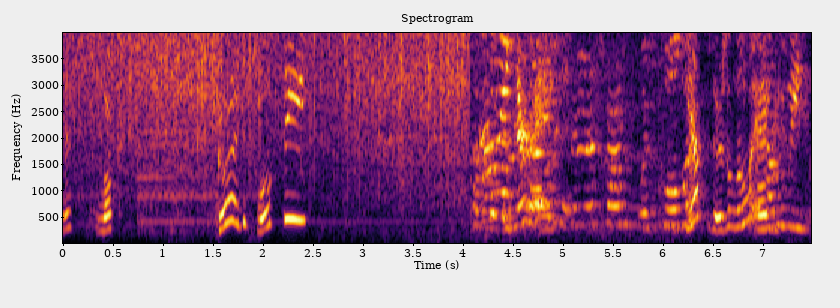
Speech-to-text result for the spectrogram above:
this looks good. We'll see. Is there eggs in this one? With Cool Whip? Yep, there's a little egg. How do we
